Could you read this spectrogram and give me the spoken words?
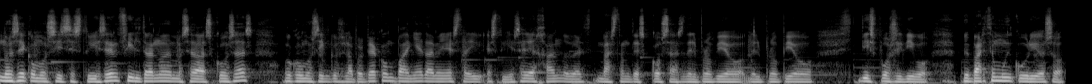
no sé, como si se estuviesen filtrando demasiadas cosas o como si incluso la propia compañía también estuviese dejando ver bastantes cosas del propio, del propio dispositivo. Me parece muy curioso.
